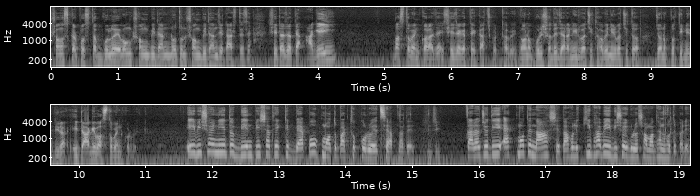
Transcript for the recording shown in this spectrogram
সংস্কার প্রস্তাবগুলো এবং সংবিধান নতুন সংবিধান যেটা আসতেছে সেটা যাতে আগেই বাস্তবায়ন করা যায় সেই জায়গা থেকে কাজ করতে হবে। গণপরিষদে যারা নির্বাচিত হবে নির্বাচিত জনপ্রতিনিধিরা এটা আগে বাস্তবায়ন করবে। এই বিষয় নিয়ে তো বিএনপির সাথে একটি ব্যাপক মতপার্থক্য রয়েছে আপনাদের। জি। তারা যদি একমতে না আসে তাহলে কীভাবে এই বিষয়গুলো সমাধান হতে পারে?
